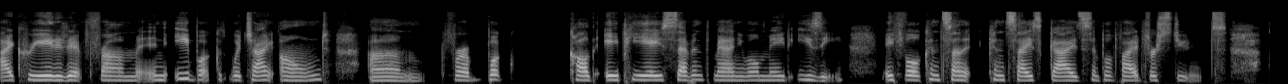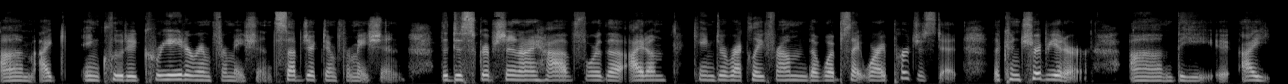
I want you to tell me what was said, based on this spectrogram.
I created it from an ebook, which I owned um, for a book called APA Seventh Manual Made Easy, a full concise guide simplified for students. Um, I included creator information, subject information. The description I have for the item came directly from the website where I purchased it. The contributor, um, the I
